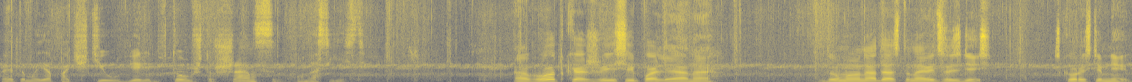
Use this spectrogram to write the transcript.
Поэтому я почти уверен в том, что шансы у нас есть. А вот, кажись, и поляна. Думаю, надо остановиться здесь. Скоро стемнеет.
